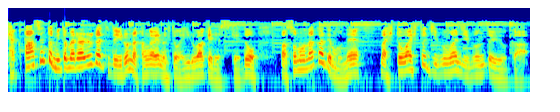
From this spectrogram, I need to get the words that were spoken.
100%認められるかというといろんな考えの人がいるわけですけど、まあその中でもね、まあ人は人自分は自分というか、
